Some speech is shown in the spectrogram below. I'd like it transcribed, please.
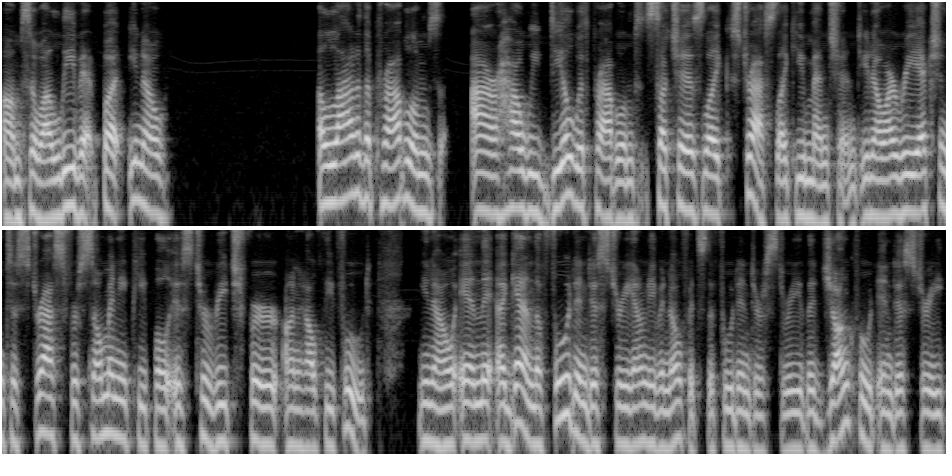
Um, so I'll leave it. But, you know, a lot of the problems are how we deal with problems, such as like stress, like you mentioned. You know, our reaction to stress for so many people is to reach for unhealthy food, you know, and the, again, the food industry, I don't even know if it's the food industry, the junk food industry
